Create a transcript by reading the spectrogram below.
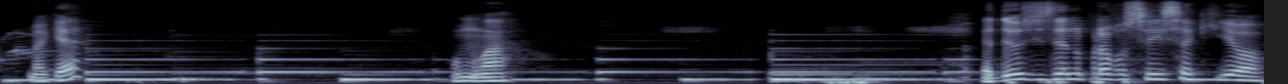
Como é que é? Vamos lá. É Deus dizendo para você isso aqui, ó.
